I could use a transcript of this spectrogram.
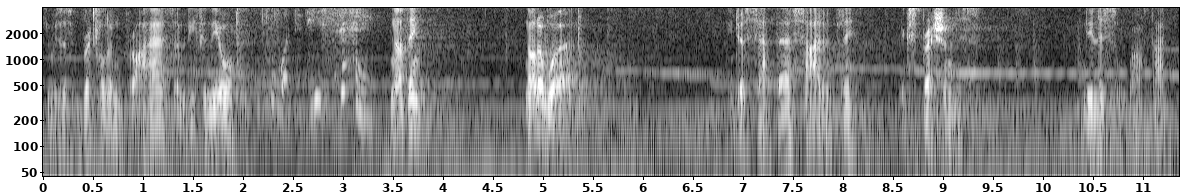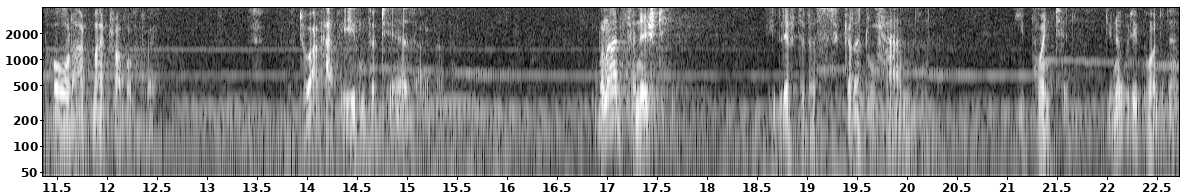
He was as brittle and dry as a leaf in the autumn. What did he say? Nothing. Not a word. He just sat there silently, expressionless, and he listened whilst I poured out my troubles to him. I was too unhappy even for tears, I remember. When I'd finished, he, lifted a skeletal hand and he pointed. Do you know what he pointed at?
